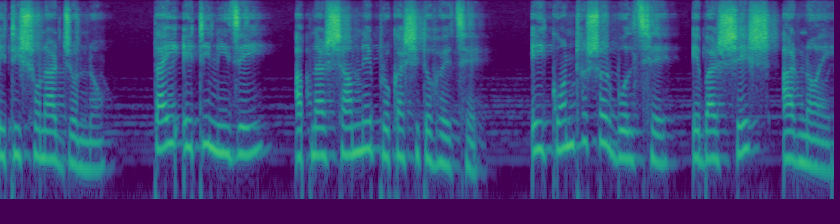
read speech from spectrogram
এটি শোনার জন্য। তাই এটি নিজেই আপনার সামনে প্রকাশিত হয়েছে। এই কণ্ঠস্বর বলছে, এবার শেষ আর নয়।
